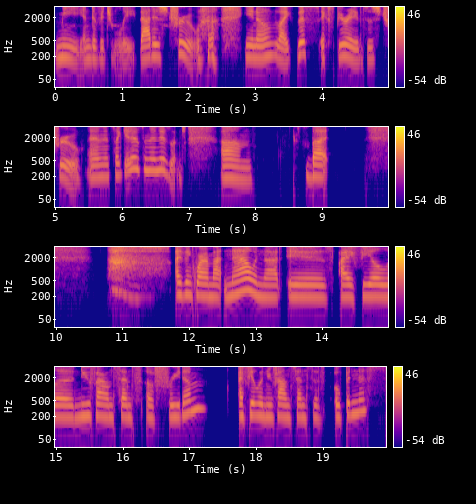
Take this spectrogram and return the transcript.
me individually. That is true. you know, like this experience is true. And it's like, it is and it isn't. Um, but I think where I'm at now in that is I feel a newfound sense of freedom. I feel a newfound sense of openness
